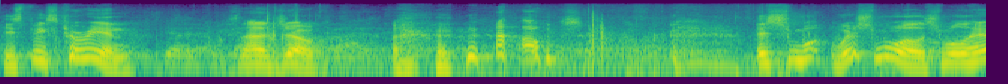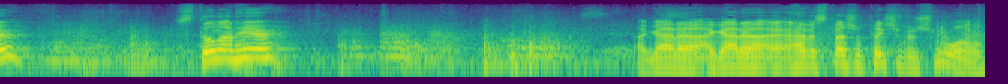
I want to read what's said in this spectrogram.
He speaks Korean. It's not a joke. Ouch. Is Shmuel, where's Shmuel? Is Shmuel here? Still not here? I gotta, I gotta, I have a special picture for Shmuel.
